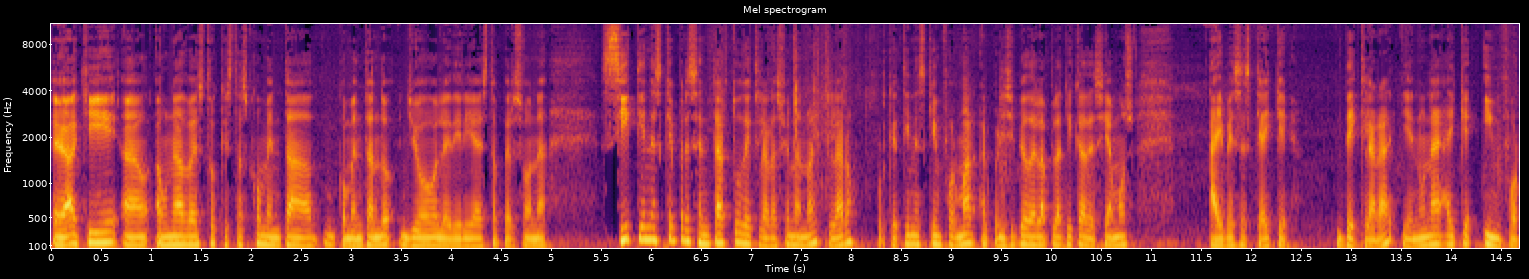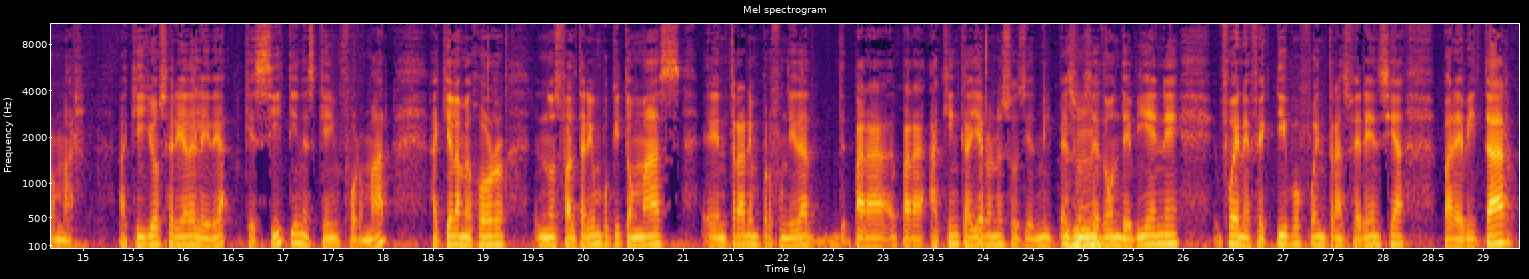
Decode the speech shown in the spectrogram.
eh, aquí aunado a esto que estás comentando yo le diría a esta persona Sí tienes que presentar tu declaración anual, claro, porque tienes que informar. Al principio de la plática decíamos, hay veces que hay que declarar y en una hay que informar. Aquí yo sería de la idea que sí tienes que informar. Aquí a lo mejor nos faltaría un poquito más entrar en profundidad para, para a quién cayeron esos 10 mil pesos, uh -huh. de dónde viene, fue en efectivo, fue en transferencia, para evitar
